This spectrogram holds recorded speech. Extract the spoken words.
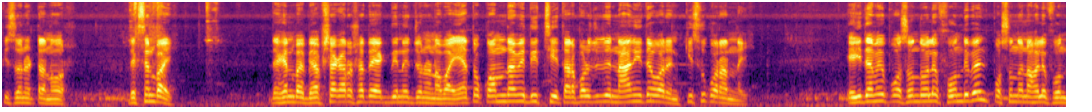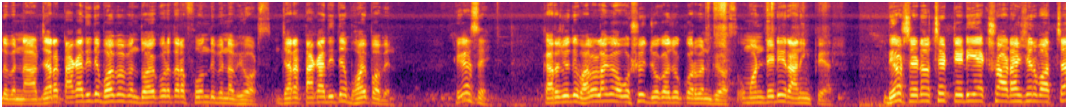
পিছনেরটা নর। দেখছেন ভাই? দেখেন ভাই, ব্যবসা কারোর সাথে একদিনের জন্য না ভাই। এত কম দামে দিচ্ছি, তারপরে যদি না নিতে পারেন, কিছু করার নাই। এই দামে পছন্দ হলে ফোন দেবেন, পছন্দ না হলে ফোন দেবেন না। আর যারা টাকা দিতে ভয় পাবেন, দয়া করে তারা ফোন দেবেন না ভিওয়ার্স যারা টাকা দিতে ভয় পাবেন, ঠিক আছে? কারও যদি ভালো লাগে অবশ্যই যোগাযোগ করবেন viewers Oman teddy running pair viewers এটা হচ্ছে টেডি একশো আঠাশের বাচ্চা।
